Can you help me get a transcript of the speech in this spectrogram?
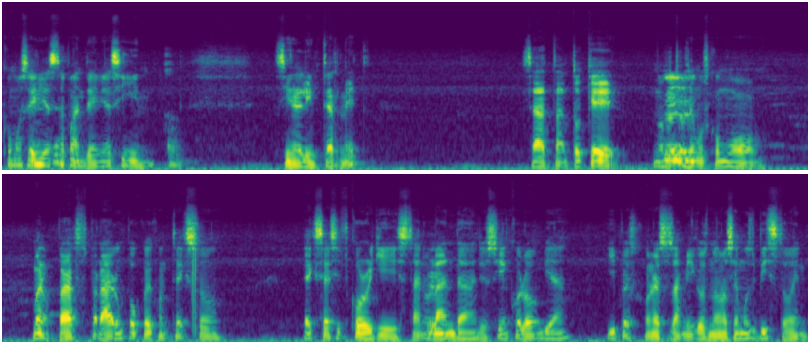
cómo sería esta pandemia sin, sin el internet? O sea, tanto que nosotros Mm. hemos como, bueno, para, para dar un poco de contexto, Excessive Corgi está en Mm. Holanda, yo estoy en Colombia, y pues con nuestros amigos no nos hemos visto en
